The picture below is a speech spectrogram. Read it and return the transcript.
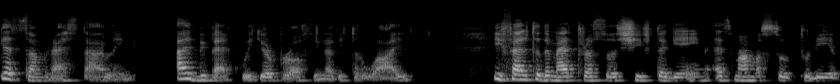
Get some rest, darling. I'll be back with your broth in a little while. He felt the mattress shift again as Mamma stood to leave,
